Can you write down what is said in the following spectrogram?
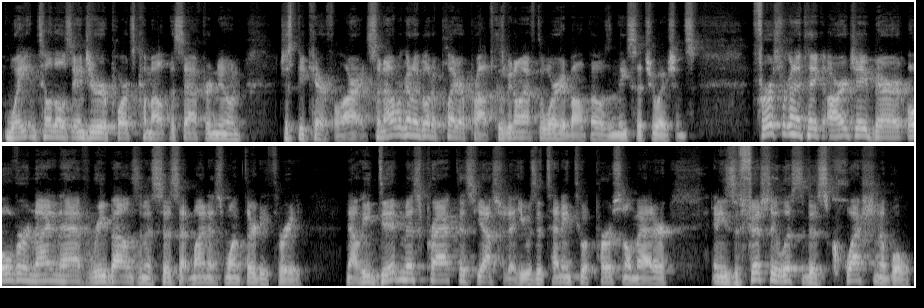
Wait until those injury reports come out this afternoon. Just be careful. All right. So now we're going to go to player props because we don't have to worry about those in these situations. First, we're going to take RJ Barrett over nine and a half rebounds and assists at minus 133. Now, he did miss practice yesterday. He was attending to a personal matter, and he's officially listed as questionable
